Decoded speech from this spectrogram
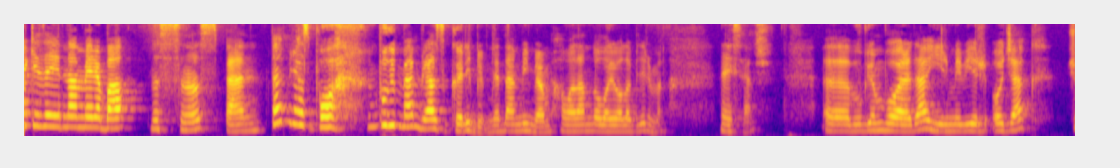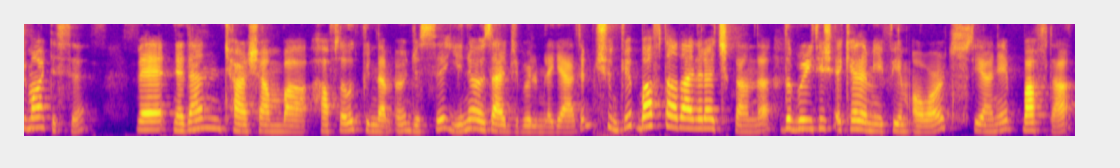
Herkese yeniden merhaba. Nasılsınız? Ben ben biraz bu bugün ben biraz garibim. Neden bilmiyorum. Havadan dolayı olabilir mi? Neyse. Ee, bugün bu arada 21 Ocak Cumartesi ve neden çarşamba haftalık gündem öncesi yeni özel bir bölümle geldim? Çünkü BAFTA adayları açıklandı. The British Academy Film Awards yani BAFTA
